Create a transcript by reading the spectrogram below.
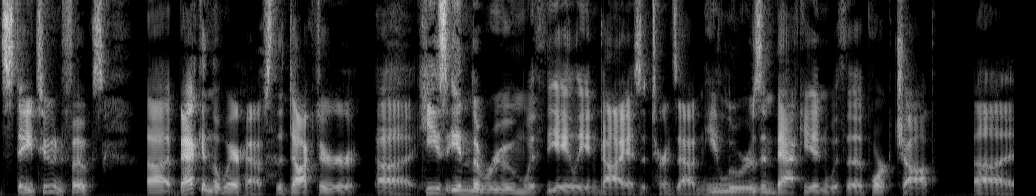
stay tuned folks uh back in the warehouse the doctor uh he's in the room with the alien guy as it turns out and he lures him back in with a pork chop uh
